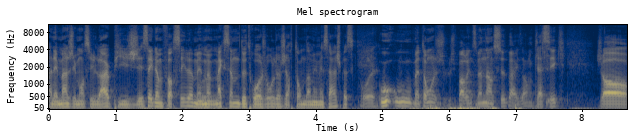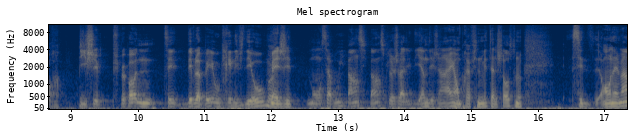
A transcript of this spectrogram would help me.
honnêtement, j'ai mon cellulaire, puis j'essaye de me forcer, là, mais Ouais. maximum 2-3 jours, là, je retombe dans mes messages. Parce que... Ou, ou, mettons, je, je pars une semaine dans le sud, par exemple, classique. Genre, puis je, je peux pas développer ou créer des vidéos, mais j'ai mon cerveau, il pense, il pense, puis là, je vais aller DM des gens, hey, on pourrait filmer telle chose. C'est, honnêtement,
